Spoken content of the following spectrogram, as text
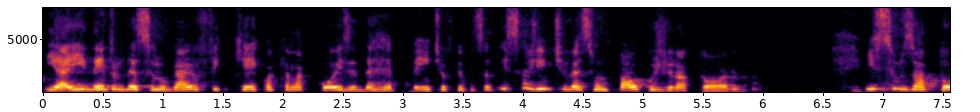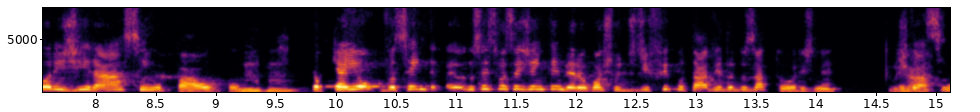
E aí, dentro desse lugar, eu fiquei com aquela coisa e, de repente, eu fiquei pensando, e se a gente tivesse um palco giratório? e se os atores girassem o palco? Uhum. Porque aí eu, você, eu não sei se vocês já entenderam, eu gosto de dificultar a vida dos atores, né? Já, então, assim,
